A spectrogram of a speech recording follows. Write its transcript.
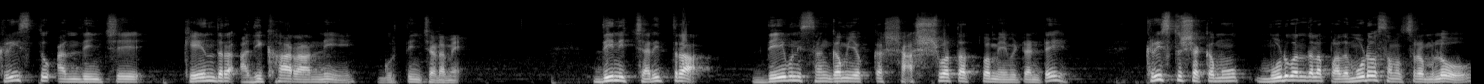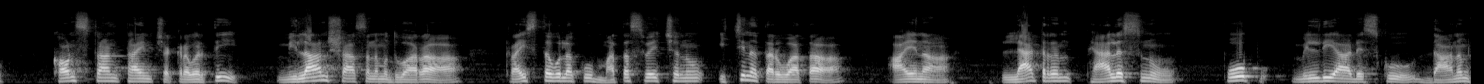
క్రీస్తు అందించే కేంద్ర అధికారాన్ని గుర్తించడమే. దీని చరిత్ర దేవుని సంఘం యొక్క శాశ్వతత్వం ఏమిటంటే క్రీస్తు శకము మూడు వందల పదమూడవ సంవత్సరంలో కాన్స్టాంటైన్ చక్రవర్తి మిలాన్ శాసనము ద్వారా క్రైస్తవులకు మత స్వేచ్ఛను ఇచ్చిన తర్వాత ఆయన లాటరన్ ప్యాలెస్ను పోప్ మిల్డియాడెస్కు దానం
